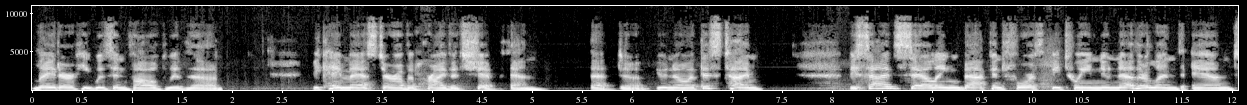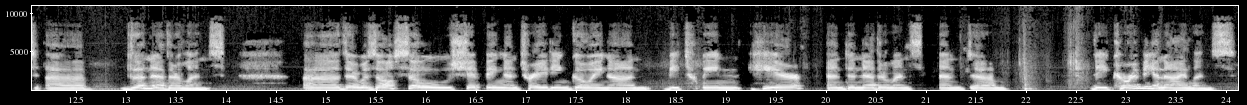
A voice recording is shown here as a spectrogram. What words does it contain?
later he was involved with uh, became master of a private ship then that uh, you know at this time besides sailing back and forth between new Netherland and uh, the netherlands uh, there was also shipping and trading going on between here and the netherlands and um, the caribbean islands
